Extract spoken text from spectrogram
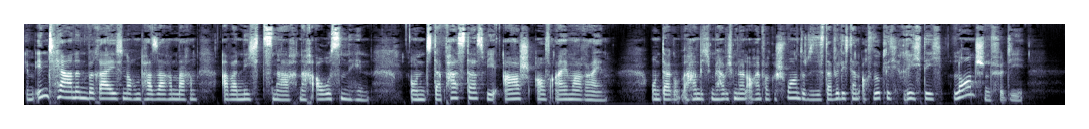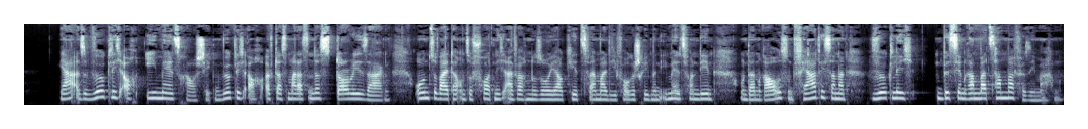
im internen Bereich noch ein paar Sachen machen, aber nichts nach, nach außen hin. Und da passt das wie Arsch auf Eimer rein. Und da habe ich, hab ich mir dann auch einfach geschworen, so dieses, da will ich dann auch wirklich richtig launchen für die. Ja, also wirklich auch E-Mails rausschicken, wirklich auch öfters mal das in der Story sagen und so weiter und so fort. Nicht einfach nur so, ja, okay, zweimal die vorgeschriebenen E-Mails von denen und dann raus und fertig, sondern wirklich ein bisschen Rambazamba für sie machen.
